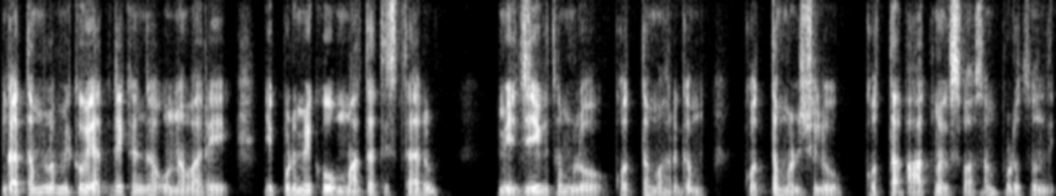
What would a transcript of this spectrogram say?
గతంలో మీకు వ్యతిరేకంగా ఉన్నవారే ఇప్పుడు మీకు మద్దతిస్తారు. మీ జీవితంలో కొత్త మార్గం, కొత్త మనుషులు, కొత్త ఆత్మవిశ్వాసం పుడుతుంది.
